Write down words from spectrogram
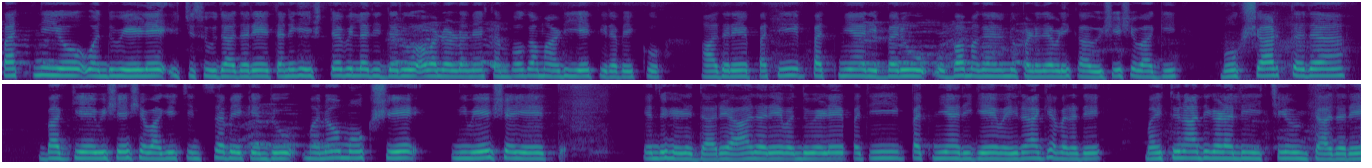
ಪತ್ನಿಯು ಒಂದು ವೇಳೆ ಇಚ್ಛಿಸುವುದಾದರೆ ತನಗೆ ಇಷ್ಟವಿಲ್ಲದಿದ್ದರೂ ಅವಳೊಡನೆ ಸಂಭೋಗ ಮಾಡಿಯೇ ತೀರಬೇಕು ಆದರೆ ಪತಿ ಪತ್ನಿಯರಿಬ್ಬರೂ ಒಬ್ಬ ಮಗನನ್ನು ಪಡೆದ ಬಳಿಕ ವಿಶೇಷವಾಗಿ ಮೋಕ್ಷಾರ್ಥದ ಬಗ್ಗೆ ವಿಶೇಷವಾಗಿ ಚಿಂತಿಸಬೇಕೆಂದು ಮನೋಮೋಕ್ಷೇ ನಿವೇಶಯೇತ್ ಎಂದು ಹೇಳಿದ್ದಾರೆ. ಆದರೆ ಒಂದು ವೇಳೆ ಪತಿ ಪತ್ನಿಯರಿಗೆ ವೈರಾಗ್ಯ ಬರದೆ ಮೈಥುನಾದಿಗಳಲ್ಲಿ ಇಚ್ಛೆಯುಂಟಾದರೆ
